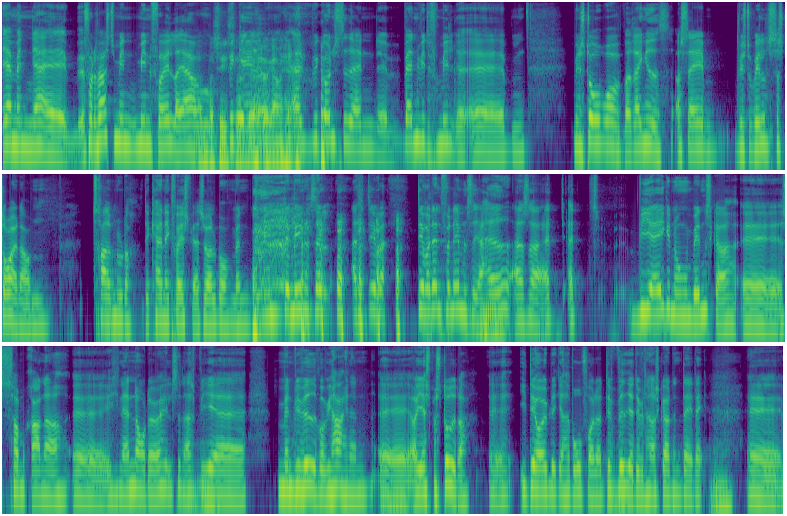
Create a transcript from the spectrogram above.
Jamen, jeg, øh, for det første, min, mine forældre, jeg er jo præcis, det, jeg er begunstiget af en øh, vanvittig familie. Øh, min storebror ringede og sagde, hvis du vil, så står jeg der om 30 minutter. Det kan jeg ikke fra Esbjerg til Aalborg, men det mener, det mener selv. Altså, det, var, det var den fornemmelse, jeg havde. Altså, at, at vi er ikke nogen mennesker, øh, som render øh, hinanden over døre hele tiden. Altså, vi er, men vi ved, hvor vi har hinanden. Øh, og Jesper stod der øh, i det øjeblik, jeg havde brug for det, og det ved jeg, det vil han også gøre den dag i dag. Mm. Øh,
